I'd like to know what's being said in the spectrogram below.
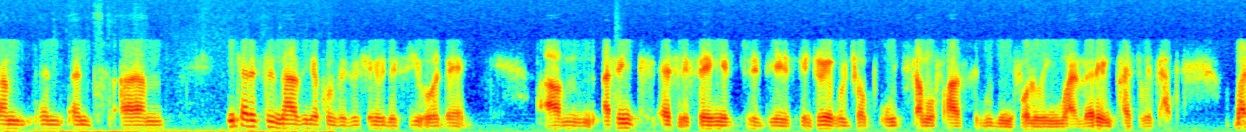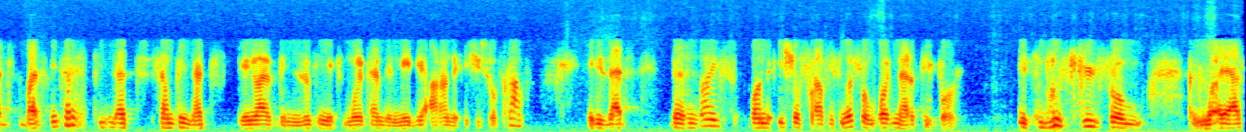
um and and um interested in having a conversation with the CEO there. Um, I think, as he's saying, it, it, he's been doing a good job, which some of us who've been following We're very impressed with that. But but interesting that something that you know I've been looking at more time than maybe around the issues of RAF. It is that the noise on the issue of RAF is not from ordinary people. It's mostly from lawyers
